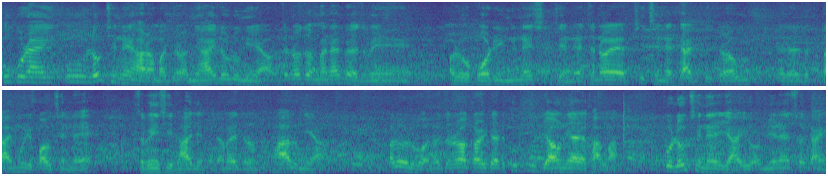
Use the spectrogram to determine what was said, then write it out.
ကိုကိုယ်တိုင်ကိုလှုပ်ချင်တဲ့ဟာတော့မှကျွန်တော်အများကြီးလှုပ်လို့မရဘူးကျွန်တော်ဆိုမှန်တမ်းပြောသဖြင့်အဲ့လို body နည်းနည်းရှိကျင်တယ်ကျွန်တော်ရဲ့ဖြစ်ချင်တဲ့ type တွေကျွန်တော်တိုင်းမှုတွေပေါက်ချင်တယ်သပင်ရှိထားချင်တယ်ဒါပေမဲ့ကျွန်တော်ထားလို့မရဘူးအဲ့လိုလိုပေါ့နော်ကျွန်တော်က character တစ်ခုတစ်ခုပြောင်းနေရတဲ့အခါမှာကိုလှုပ်ချင်တဲ့အရာကြီးကိုအမြဲတမ်းဆွက်ကင်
